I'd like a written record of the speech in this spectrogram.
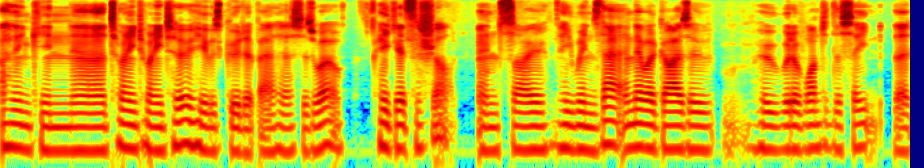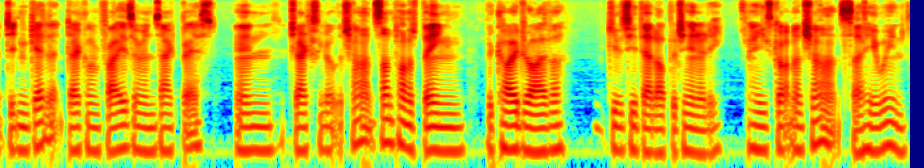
I think in uh, 2022 he was good at Bathurst as well. He gets a shot, and so he wins that. And there were guys who who would have wanted the seat that didn't get it. Declan Fraser and Zach Bates, and Jaxon got the chance. Sometimes being the co-driver gives you that opportunity. He's gotten a chance, so he wins.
